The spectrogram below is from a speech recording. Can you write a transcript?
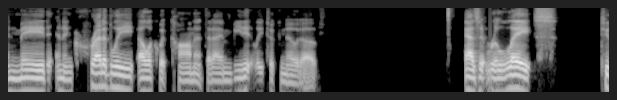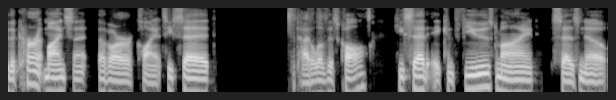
and made an incredibly eloquent comment that I immediately took note of as it relates to the current mindset of our clients. He said, the title of this call he said, A confused mind says no.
